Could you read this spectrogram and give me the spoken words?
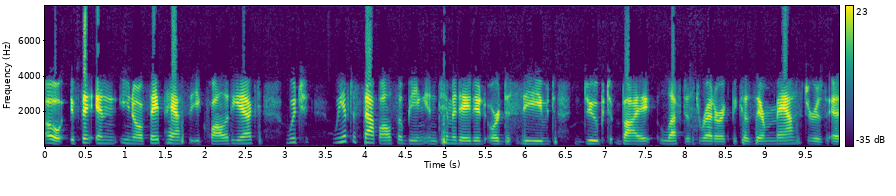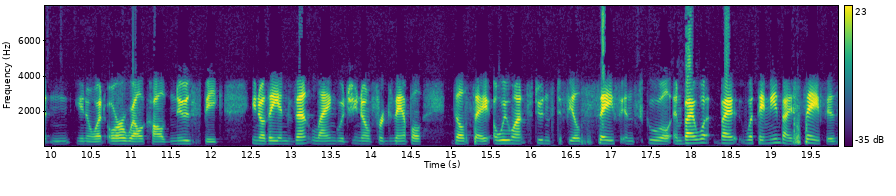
Oh, if they and you know if they pass the Equality Act, which we have to stop also being intimidated or deceived, duped by leftist rhetoric because they're masters at you know what Orwell called newspeak. You know, they invent language. You know, for example, they'll say, "Oh, we want students to feel safe in school," and by what by what they mean by safe is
